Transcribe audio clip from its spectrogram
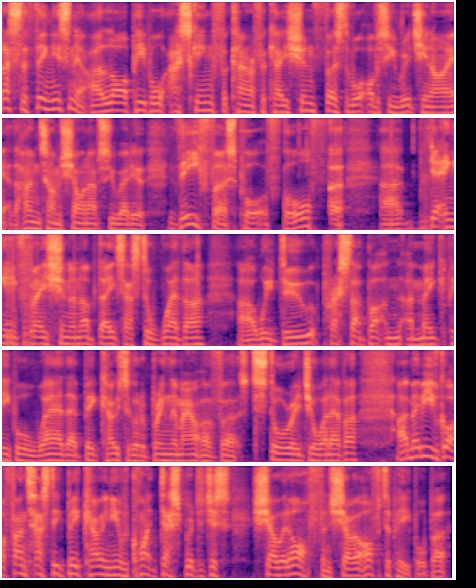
That's the thing, isn't it? A lot of people asking for clarification. First of all, obviously, Richie and I at the Home Time Show on Absolute Radio, the first port of call for uh, getting information and updates as to whether uh, we do press that button and make people wear their big coats. They've got to bring them out of uh, storage or whatever. Uh, maybe you've got a fantastic big coat and you're quite desperate to just show it off and show it off to people, but.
